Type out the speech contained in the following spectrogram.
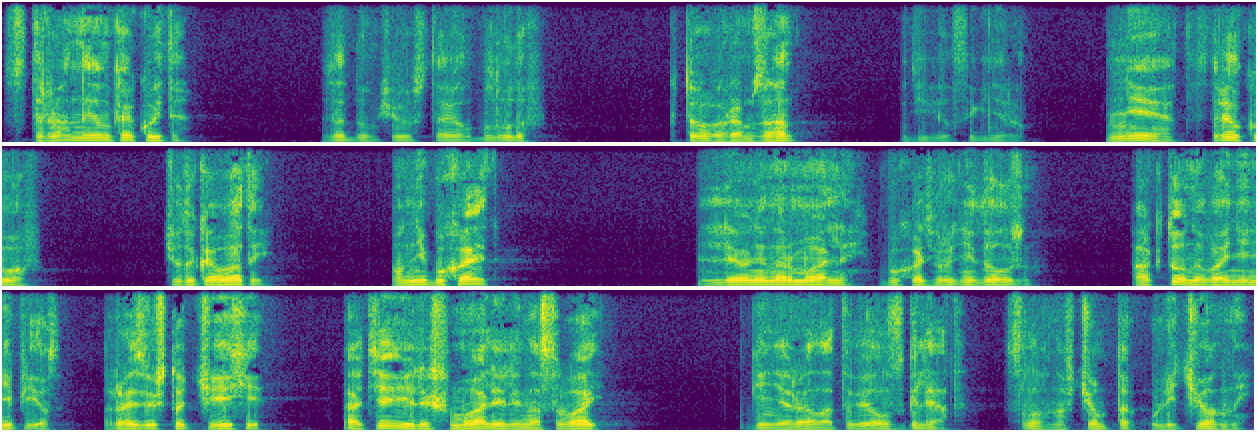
Странный он какой-то, задумчиво вставил Блудов. Кто, Рамзан? удивился генерал. Нет, Стрелков. Чудаковатый. Он не бухает? Леня нормальный, бухать вроде не должен. А кто на войне не пьет? Разве что чехи. А те или шмаль, или насвай. Генерал отвел взгляд, словно в чем-то уличенный.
